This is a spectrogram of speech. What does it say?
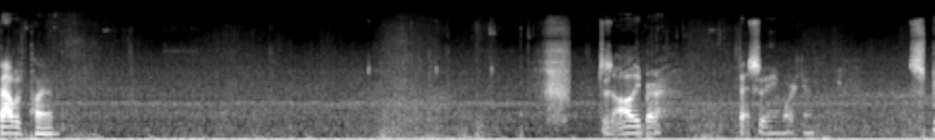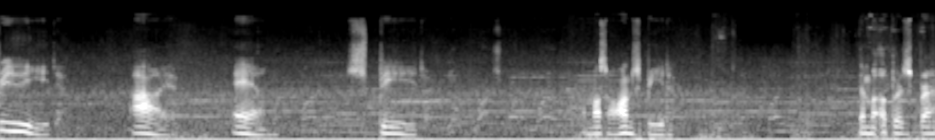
That was planned. Just Ollie, bro. That shit ain't working. Speed. I am speed. I'm also on speed. Then my uppers, bruh.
